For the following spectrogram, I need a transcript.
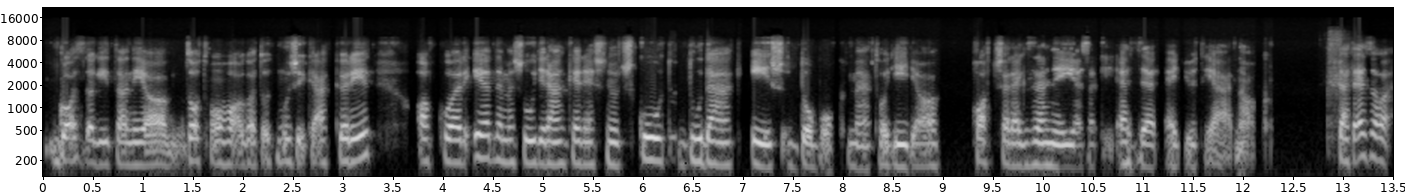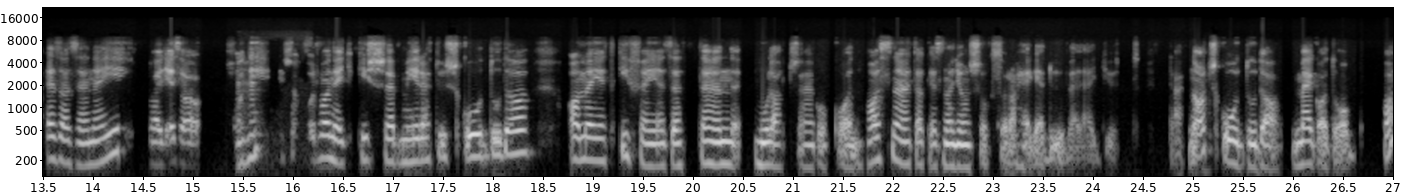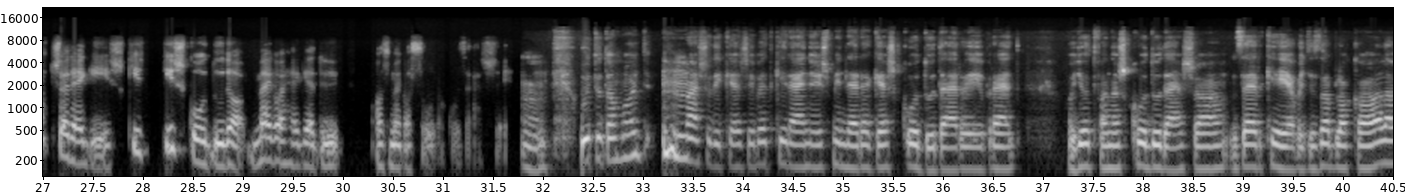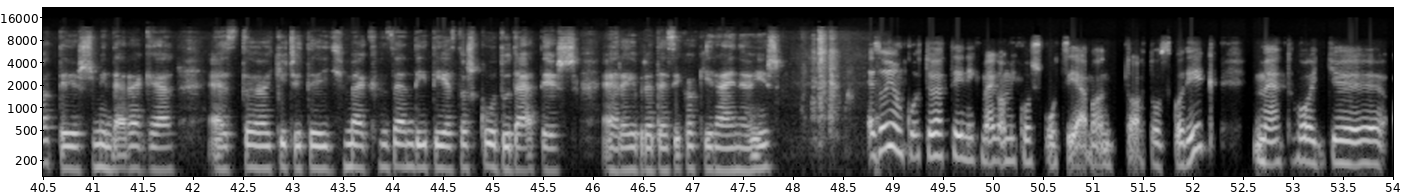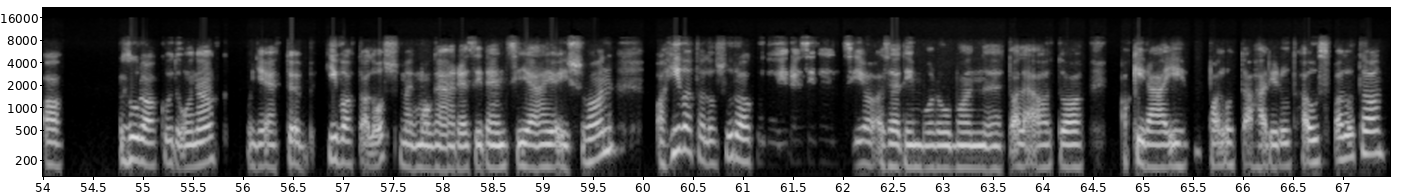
gazdagítani az otthon hallgatott muzsikák körét, akkor érdemes úgy ránkeresni, hogy skót, dudák és dobok, mert hogy így a hadsereg zenéi ezek így ezzel együtt járnak. Tehát ez a, ez a zenei, vagy ez a uh-huh. és akkor van egy kisebb méretű skót duda, amelyet kifejezetten mulatságokon használtak, ez nagyon sokszor a hegedűvel együtt. Tehát nagy duda, meg a dob, hadseregés, kis duda, meg a hegedű, az meg a szórakozásé. Mm. Úgy tudom, hogy második Erzsébet királynő is minden reggel skóddudára ébred, hogy ott van a skóddudás az erkéje vagy az ablaka alatt, és minden reggel ezt kicsit így megzendíti ezt a skóddudát, és erre ébredezik a királynő is. Ez olyankor történik meg, amikor Skóciában tartózkodik, mert hogy a, az uralkodónak ugye több hivatalos, meg magánrezidenciája is van. A hivatalos uralkodói rezidencia az Edinburghban található a királyi palota, Harry House palota.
